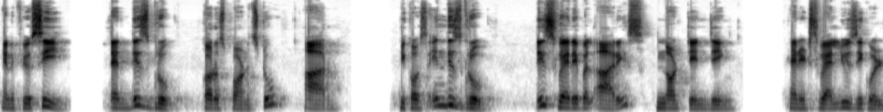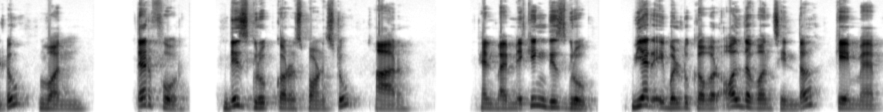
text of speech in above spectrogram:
And if you see, then this group corresponds to R because in this group, this variable r is not changing and its value is equal to 1. Therefore, this group corresponds to R. And by making this group, we are able to cover all the ones in the K map.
